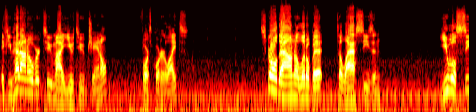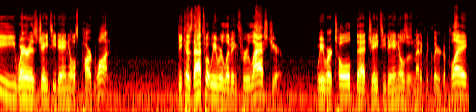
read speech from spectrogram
if you head on over to my YouTube channel, Fourth Quarter Lights, scroll down a little bit to last season, you will see Where is JT Daniels part one. Because that's what we were living through last year. We were told that JT Daniels was medically cleared to play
